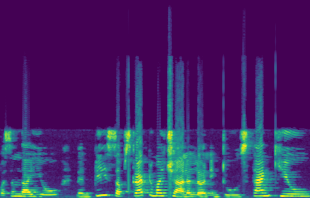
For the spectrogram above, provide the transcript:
पसंद आई हो then please subscribe to my channel learning tools thank you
